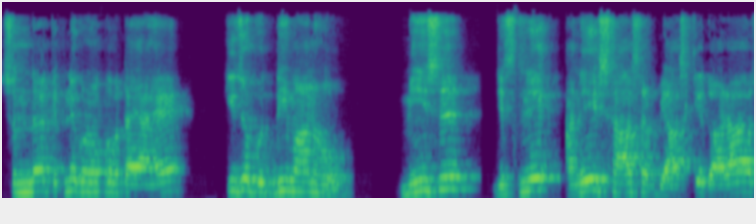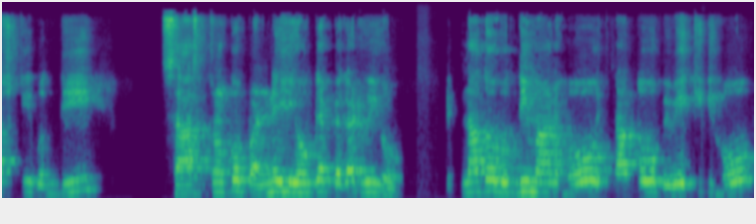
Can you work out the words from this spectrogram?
सुंदर कितने गुणों को बताया है कि जो बुद्धिमान हो मीन्स जिसने अनेक शास्त्र अभ्यास के द्वारा उसकी बुद्धि शास्त्रों को पढ़ने योग्य प्रकट हुई हो, इतना तो बुद्धिमान हो, इतना तो वो विवेकी हो,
